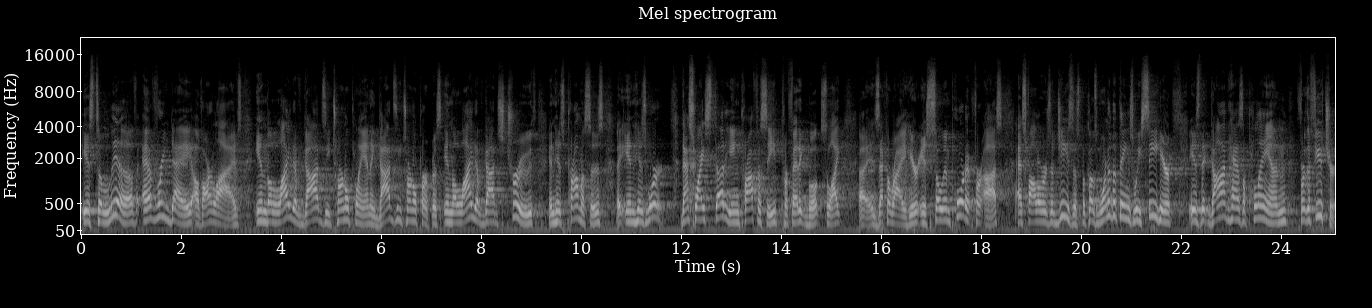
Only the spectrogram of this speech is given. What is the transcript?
is to live every day of our lives in the light of God's eternal plan and God's eternal purpose, in the light of God's truth and His promises uh, in His Word. That's why studying prophecy, prophetic books like uh, Zechariah here is so important for us as followers of Jesus because one of the things we see here is that God has a plan for the future.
